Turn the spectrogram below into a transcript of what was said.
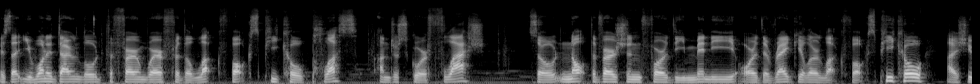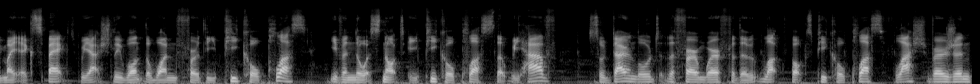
is that you want to download the firmware for the LuckFox Pico Plus underscore flash. So not the version for the mini or the regular LuckFox Pico, as you might expect. We actually want the one for the Pico Plus, even though it's not a Pico Plus that we have. So download the firmware for the LuckFox Pico Plus flash version.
